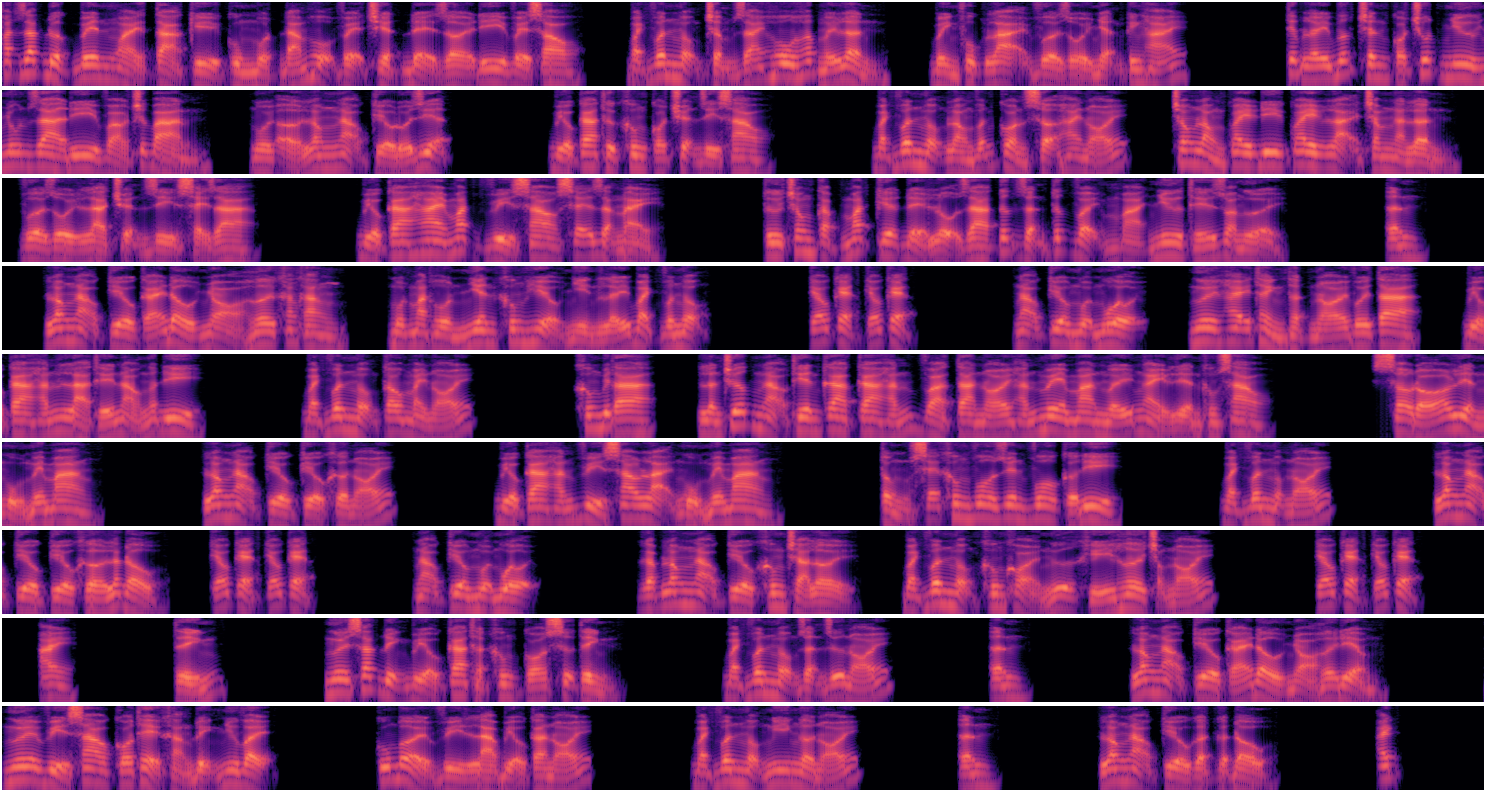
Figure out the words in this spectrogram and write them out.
Phát giác được bên ngoài tả kỳ cùng một đám hộ vệ triệt để rời đi về sau bạch vân mộng chậm rãi hô hấp mấy lần, bình phục lại vừa rồi nhận kinh hãi. Tiếp lấy bước chân có chút như nhún ra đi vào trước bàn, ngồi ở long ngạo kiều đối diện. Biểu ca thực không có chuyện gì sao? Bạch vân mộng lòng vẫn còn sợ hay nói, trong lòng quay đi quay lại trăm ngàn lần, vừa rồi là chuyện gì xảy ra? Biểu ca hai mắt vì sao sẽ dạng này? Từ trong cặp mắt kia để lộ ra tức giận tức vậy mà như thế dọa người. Ân. Long ngạo kiều cái đầu nhỏ hơi khăng khăng, một mặt hồn nhiên không hiểu nhìn lấy bạch vân mộng. Kéo kẹt kéo kẹt. Ngạo kiều muội muội, ngươi hãy thành thật nói với ta, biểu ca hắn là thế nào ngất đi? Bạch vân mộng cau mày nói, không biết ta lần trước ngạo thiên ca ca hắn và ta nói hắn mê man mấy ngày liền không sao. Sau đó liền ngủ mê mang. Long ngạo kiều kiều khờ nói, biểu ca hắn vì sao lại ngủ mê mang? Tổng sẽ không vô duyên vô cớ đi. Bạch vân mộng nói. Long ngạo kiều kiều khờ lắc đầu, kéo kẹt kéo kẹt. Ngạo kiều muội muội. Gặp long ngạo kiều không trả lời, bạch vân mộng không khỏi ngự khí hơi trọng nói. Kéo kẹt kéo kẹt. Ai? Tính. Ngươi xác định biểu ca thật không có sự tình. Bạch vân mộng giận dữ nói. Ân. Long ngạo kiều cái đầu nhỏ hơi điểm. Ngươi vì sao có thể khẳng định như vậy? Cũng bởi vì là biểu ca nói bạch vân mộng nghi ngờ nói. Ân. Long ngạo kiều gật gật đầu. Ách.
